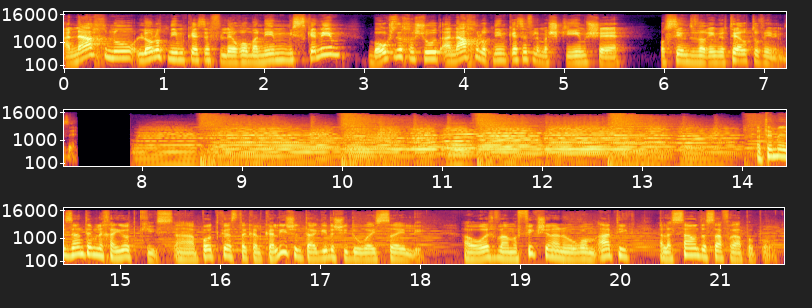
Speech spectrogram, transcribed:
אנחנו לא נותנים כסף לרומנים מסכנים, ברור שזה חשוד, אנחנו נותנים כסף למשקיעים שעושים דברים יותר טובים עם זה. אתם האזנתם לחיות כיס, הפודקאסט הכלכלי של תאגיד השידור הישראלי. העורך והמפיק שלנו הוא רום אטיק, על הסאונד אסף רפופורט.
